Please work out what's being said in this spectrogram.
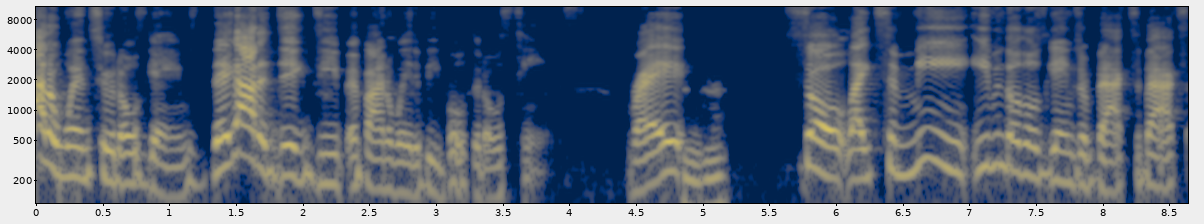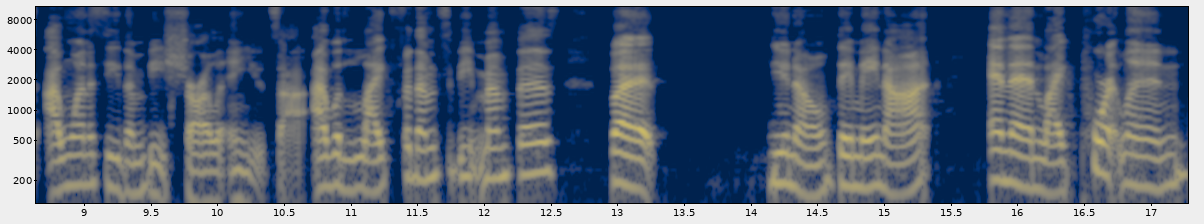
got to win two of those games. They got to dig deep and find a way to beat both of those teams, right? Mm-hmm. So, like to me, even though those games are back to backs, I want to see them beat Charlotte and Utah. I would like for them to beat Memphis, but you know, they may not. And then like Portland,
